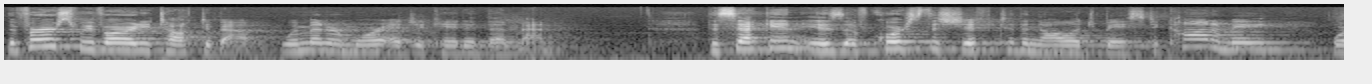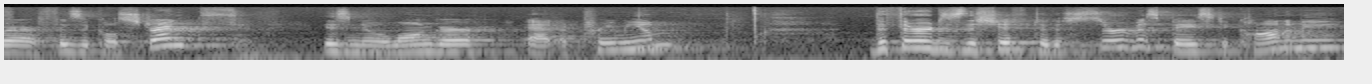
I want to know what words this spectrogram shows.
The first we've already talked about. Women are more educated than men. The second is, of course, the shift to the knowledge-based economy, where physical strength is no longer at a premium. The third is the shift to the service-based economy.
